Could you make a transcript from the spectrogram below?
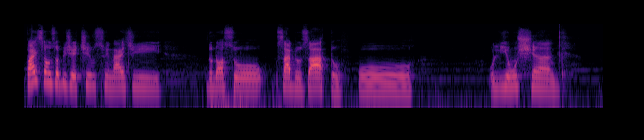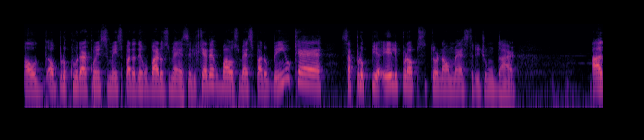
Quais são os objetivos finais de do nosso sábio Zato, o o Liu Shang, ao, ao procurar conhecimentos para derrubar os mestres? Ele quer derrubar os mestres para o bem ou quer se apropriar, ele próprio se tornar um mestre de um dar? A,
